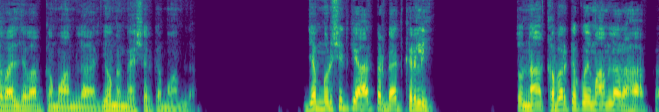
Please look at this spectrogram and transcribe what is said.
سوال جواب کا معاملہ یوم محشر کا معاملہ جب مرشد کے ہاتھ پر بیت کر لی تو نہ قبر کا کوئی معاملہ رہا آپ کا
